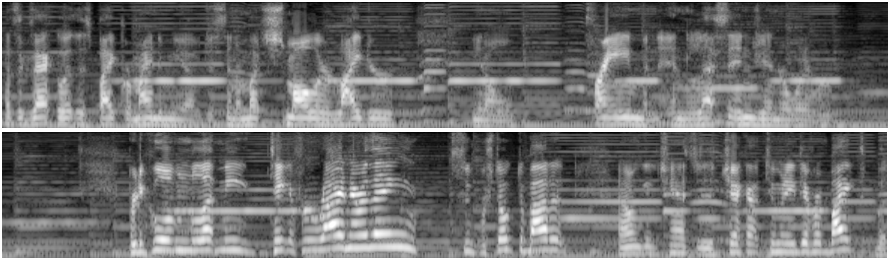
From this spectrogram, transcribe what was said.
That's exactly what this bike reminded me of, just in a much smaller, lighter, you know, frame and, and less engine or whatever. Pretty cool of them to let me take it for a ride and everything. Super stoked about it. I don't get a chance to check out too many different bikes, but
